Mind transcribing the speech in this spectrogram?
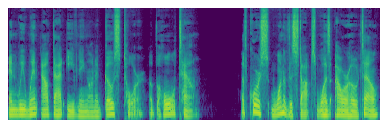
and we went out that evening on a ghost tour of the whole town. Of course, one of the stops was our hotel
